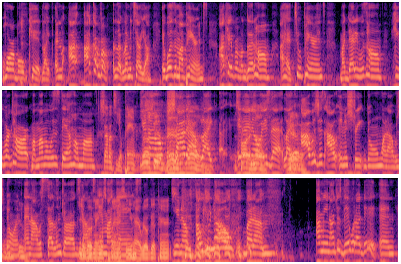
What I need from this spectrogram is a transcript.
horrible kid. Like, and I, I come from. Look, let me tell y'all, it wasn't my parents. I came from a good home. I had two parents. My daddy was home. He worked hard. My mama was a stay-at-home mom. Shout out to your parents. You Shout out to know, your parents, shout out. yo. Like uh, It's it ain't enough. always that. Like Yeah. I was just out in the street doing what I was doing, good. and I was selling drugs, Your and I was name in was my Clarence, games. and you had real good parents. You know, oh, you know, but um, I mean, I just did what I did, and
